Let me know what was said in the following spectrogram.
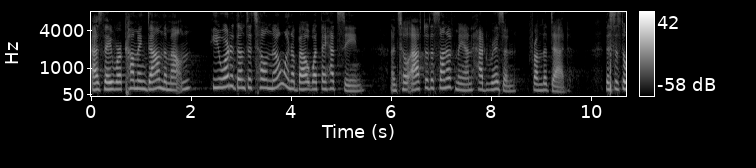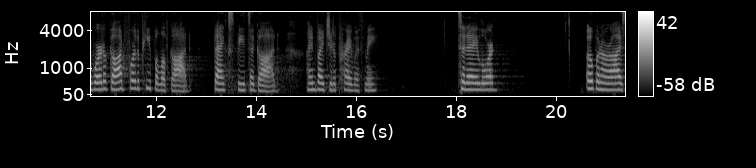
As they were coming down the mountain, he ordered them to tell no one about what they had seen until after the Son of Man had risen from the dead. This is the word of God for the people of God. Thanks be to God. I invite you to pray with me. Today, Lord, Open our eyes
